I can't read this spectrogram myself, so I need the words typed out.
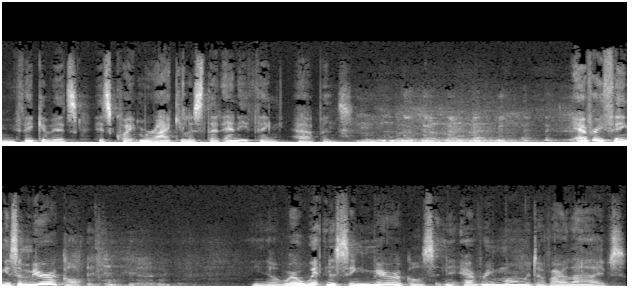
When you think of it, it's, it's quite miraculous that anything happens. Everything is a miracle. You know, we're witnessing miracles in every moment of our lives.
